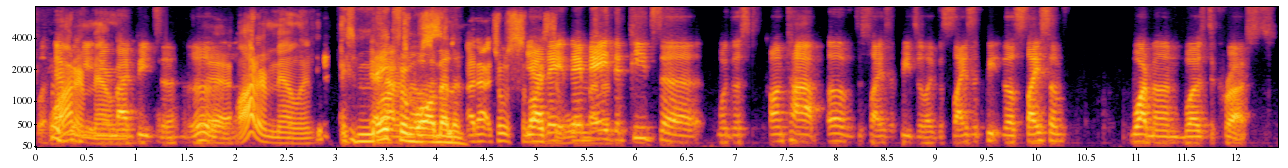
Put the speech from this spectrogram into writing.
Whatever you get near Watermelon. my pizza. Yeah. Watermelon. It's made from watermelon. An actual slice. Yeah, of they, they made the pizza with this on top of the slice of pizza. Like the slice of pizza, the slice of watermelon was the crust.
